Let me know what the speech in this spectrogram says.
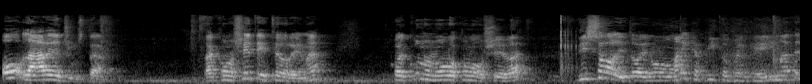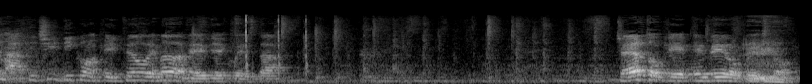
ho l'area giusta. La conoscete il teorema? Qualcuno non lo conosceva? Di solito, e non ho mai capito perché, i matematici dicono che il teorema della media è questa. Certo che è vero questo,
